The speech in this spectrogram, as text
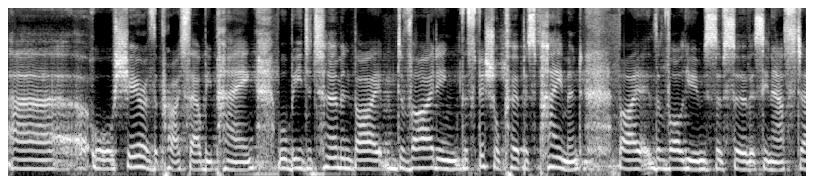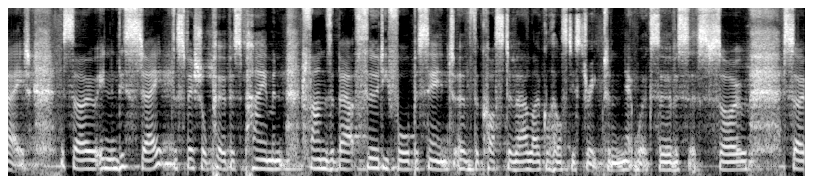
uh, or share of the price they'll be paying, will be determined by dividing the special purpose payment by the volumes of service in our state. So in this state, the special purpose payment funds about 34% of the cost of our local health district and network services. So, so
